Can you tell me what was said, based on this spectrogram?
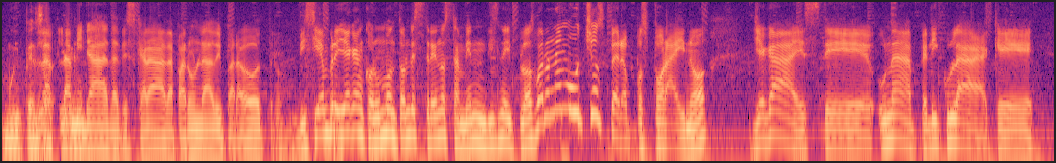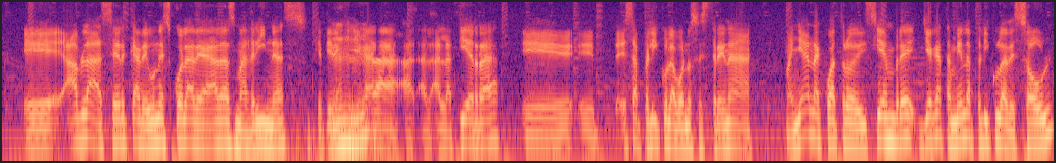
muy pensada. La, mirada descarada para un lado y para otro. Diciembre llegan con un montón de estrenos también en Disney Plus. Bueno, no muchos, pero pues por ahí, ¿no? Llega este una película que eh, habla acerca de una escuela de hadas madrinas que tiene que llegar a, la Tierra. Eh, eh, esa película, bueno, se estrena mañana, 4 de diciembre. Llega también la película de Soul,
